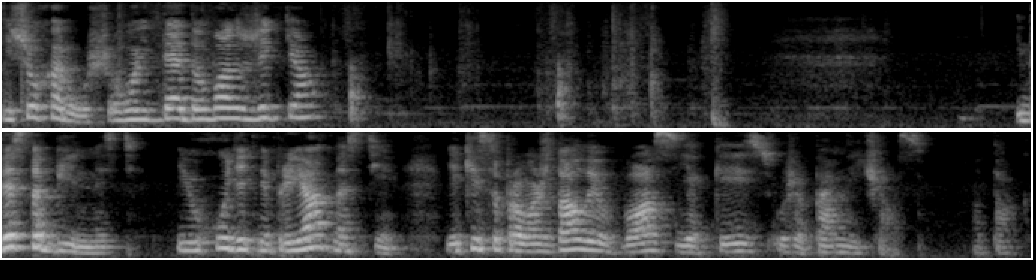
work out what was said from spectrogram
І що хорошого йде до вас життя? Іде стабільність і уходять неприятності, які супровождали вас якийсь уже певний час. Отак.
